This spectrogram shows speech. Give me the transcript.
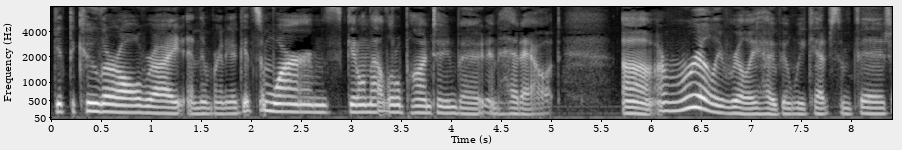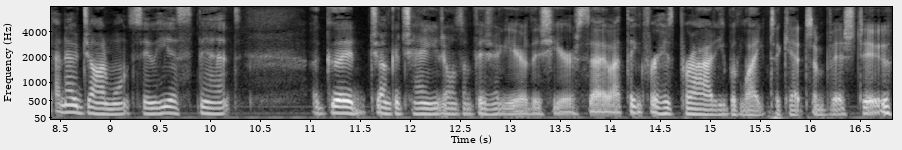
get the cooler all right, and then we're gonna go get some worms, get on that little pontoon boat, and head out. Um, I'm really, really hoping we catch some fish. I know John wants to. He has spent a good chunk of change on some fishing gear this year, so I think for his pride, he would like to catch some fish too.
